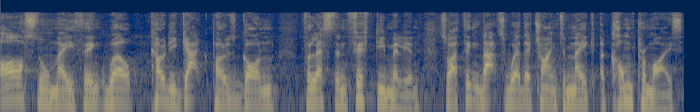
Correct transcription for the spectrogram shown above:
Arsenal may think well Cody Gakpo's gone for less than 50 million. So I think that's where they're trying to make a compromise.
